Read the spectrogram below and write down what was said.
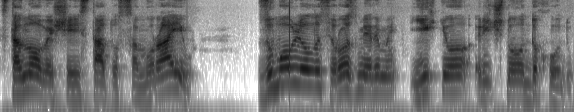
Становище і статус самураїв зумовлювалось розмірами їхнього річного доходу,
